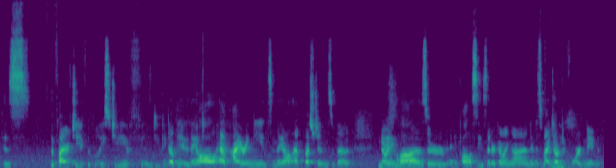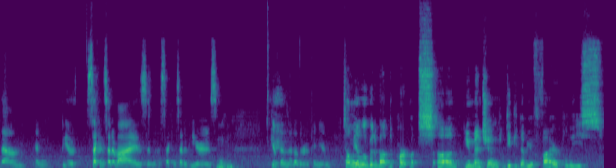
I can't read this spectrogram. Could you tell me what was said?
because the fire chief, the police chief, you know, the DPW, they all have hiring needs and they all have questions about, know, any laws or any policies that are going on. And it's my job to coordinate with them and be a second set of eyes and a second set of ears and give them that other opinion. Tell me a little bit about departments. Uh, you mentioned DPW, fire, police,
